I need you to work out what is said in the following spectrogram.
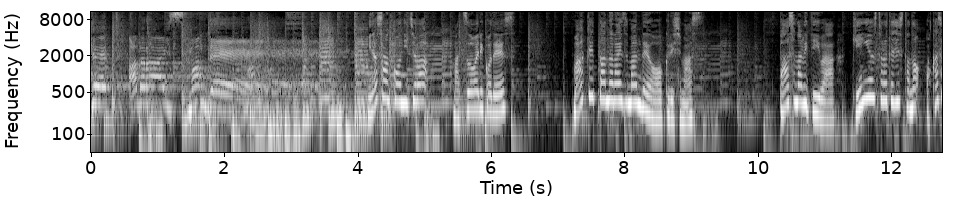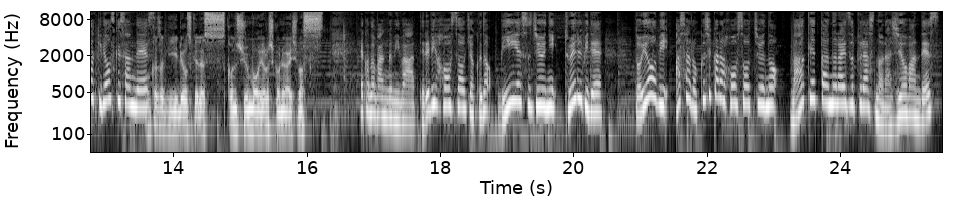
ケットアナライズマンデー。皆さんこんにちは。松尾英里子です。マーケットアナライズマンデーをお送りします。パーソナリティは金融ストラテジストの岡崎良介さんです。岡崎良介です。今週もよろしくお願いします。この番組はテレビ放送局の BS12-12 で土曜日朝6時から放送中のマーケットアナライズプラスのラジオ版です。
